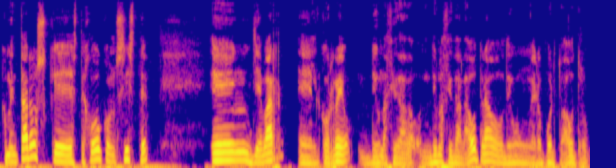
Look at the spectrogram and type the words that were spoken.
comentaros que este juego consiste en llevar el correo de una ciudad, de una ciudad a otra o de un aeropuerto a otro.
